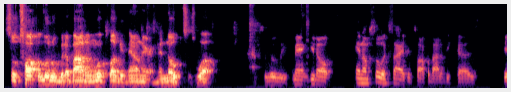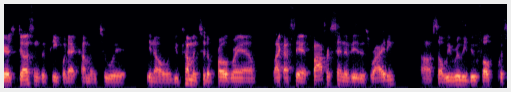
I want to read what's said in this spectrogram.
So talk a little bit about it, and we'll plug it down there in the notes as well absolutely, man. You know, and I'm so excited to talk about it because there's dozens of people that come into it. You know, you come into the program, like I said, five percent of it is writing. Uh, so we really do focus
